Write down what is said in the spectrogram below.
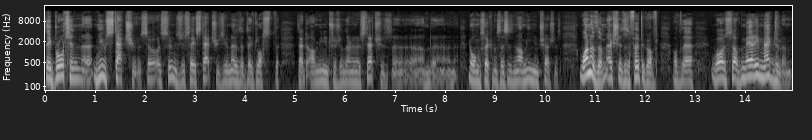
They brought in uh, new statues. So as soon as you say statues, you know that they've lost the, that Armenian tradition. There are no statues uh, under normal circumstances in Armenian churches. One of them, actually, there's a photograph of there, was of Mary Magdalene,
